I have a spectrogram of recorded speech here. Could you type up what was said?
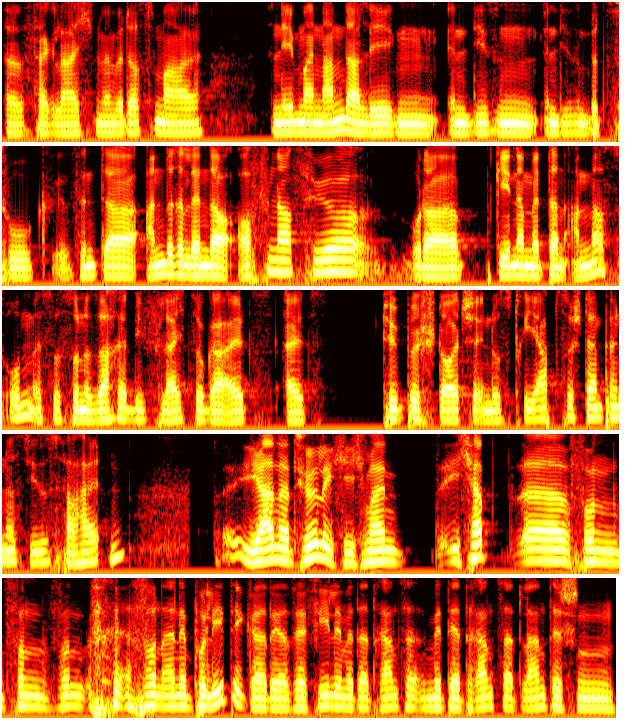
äh, vergleichen, wenn wir das mal nebeneinander legen in, diesen, in diesem Bezug? Sind da andere Länder offener für oder gehen damit dann anders um? Ist das so eine Sache, die vielleicht sogar als, als typisch deutsche Industrie abzustempeln ist, dieses Verhalten? Ja, natürlich. Ich meine, ich habe äh, von, von, von, von einem Politiker, der sehr viele mit der, Trans mit der transatlantischen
